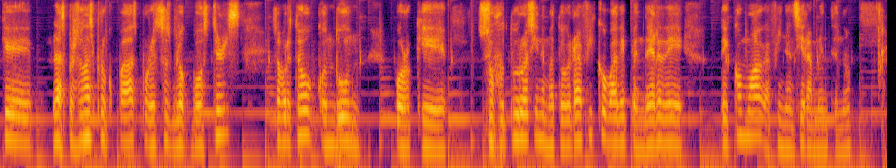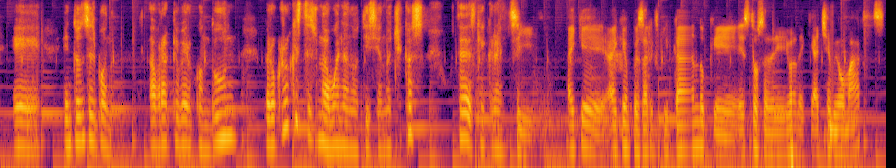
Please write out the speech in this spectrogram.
que las personas preocupadas por estos blockbusters, sobre todo con Dune, porque su futuro cinematográfico va a depender de, de cómo haga financieramente, ¿no? Eh, entonces, bueno, habrá que ver con Dune, pero creo que esta es una buena noticia, ¿no, chicas? ¿Ustedes qué creen? Sí, hay que, hay que empezar explicando que esto se deriva de que HBO Max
